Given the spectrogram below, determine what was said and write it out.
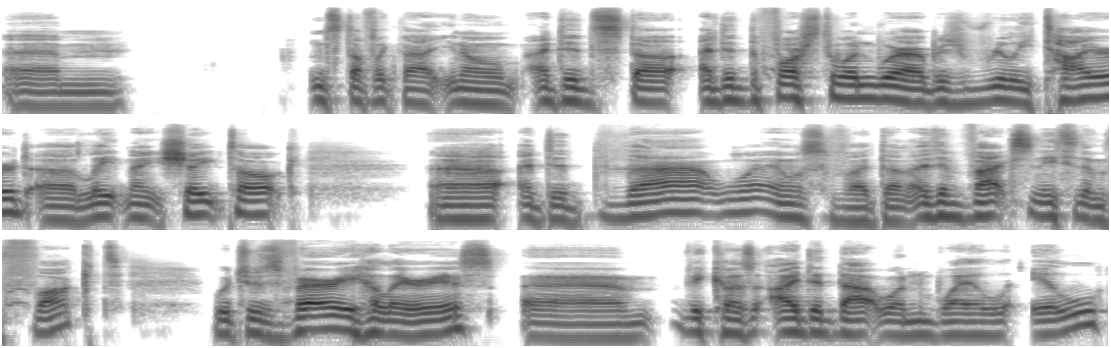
um and stuff like that. You know i did start i did the first one where i was really tired uh late night shite talk. Uh i did that. What else have i done? I did vaccinated and fucked which was very hilarious um, because I did that one while ill.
